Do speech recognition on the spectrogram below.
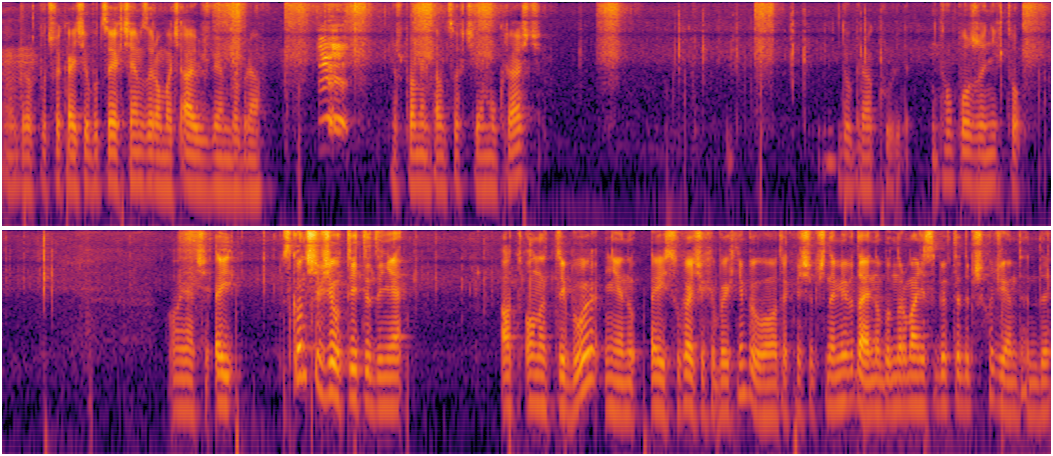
Dobra, poczekajcie, bo co ja chciałem zarąbać? A, już wiem, dobra. Już pamiętam, co chciałem ukraść. Dobra, kurde. No Boże, niech to... O ja cię... Ej, skąd się wziął tej dnie? A one tutaj były? Nie no, ej, słuchajcie, chyba ich nie było, tak mi się przynajmniej wydaje, no bo normalnie sobie wtedy przechodziłem tędy.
